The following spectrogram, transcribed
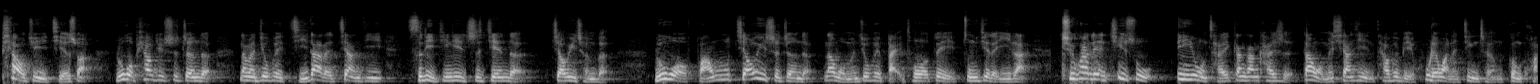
票据结算，如果票据是真的，那么就会极大的降低实体经济之间的交易成本；如果房屋交易是真的，那我们就会摆脱对中介的依赖。区块链技术。应用才刚刚开始，但我们相信它会比互联网的进程更快。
